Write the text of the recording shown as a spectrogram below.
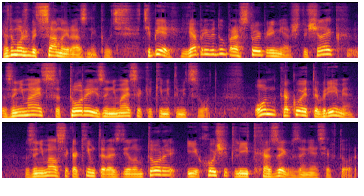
Это может быть самый разный путь. Теперь я приведу простой пример, что человек занимается Торой и занимается какими-то мецвод. Он какое-то время занимался каким-то разделом Торы и хочет ли Итхазек в занятиях Торы.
